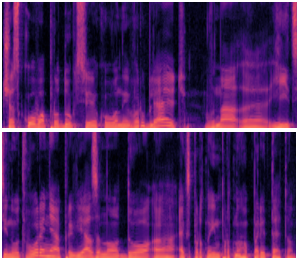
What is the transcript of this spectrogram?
Часткова продукція, яку вони виробляють, вона е, її ціноутворення прив'язано до е, експортно-імпортного паритету.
